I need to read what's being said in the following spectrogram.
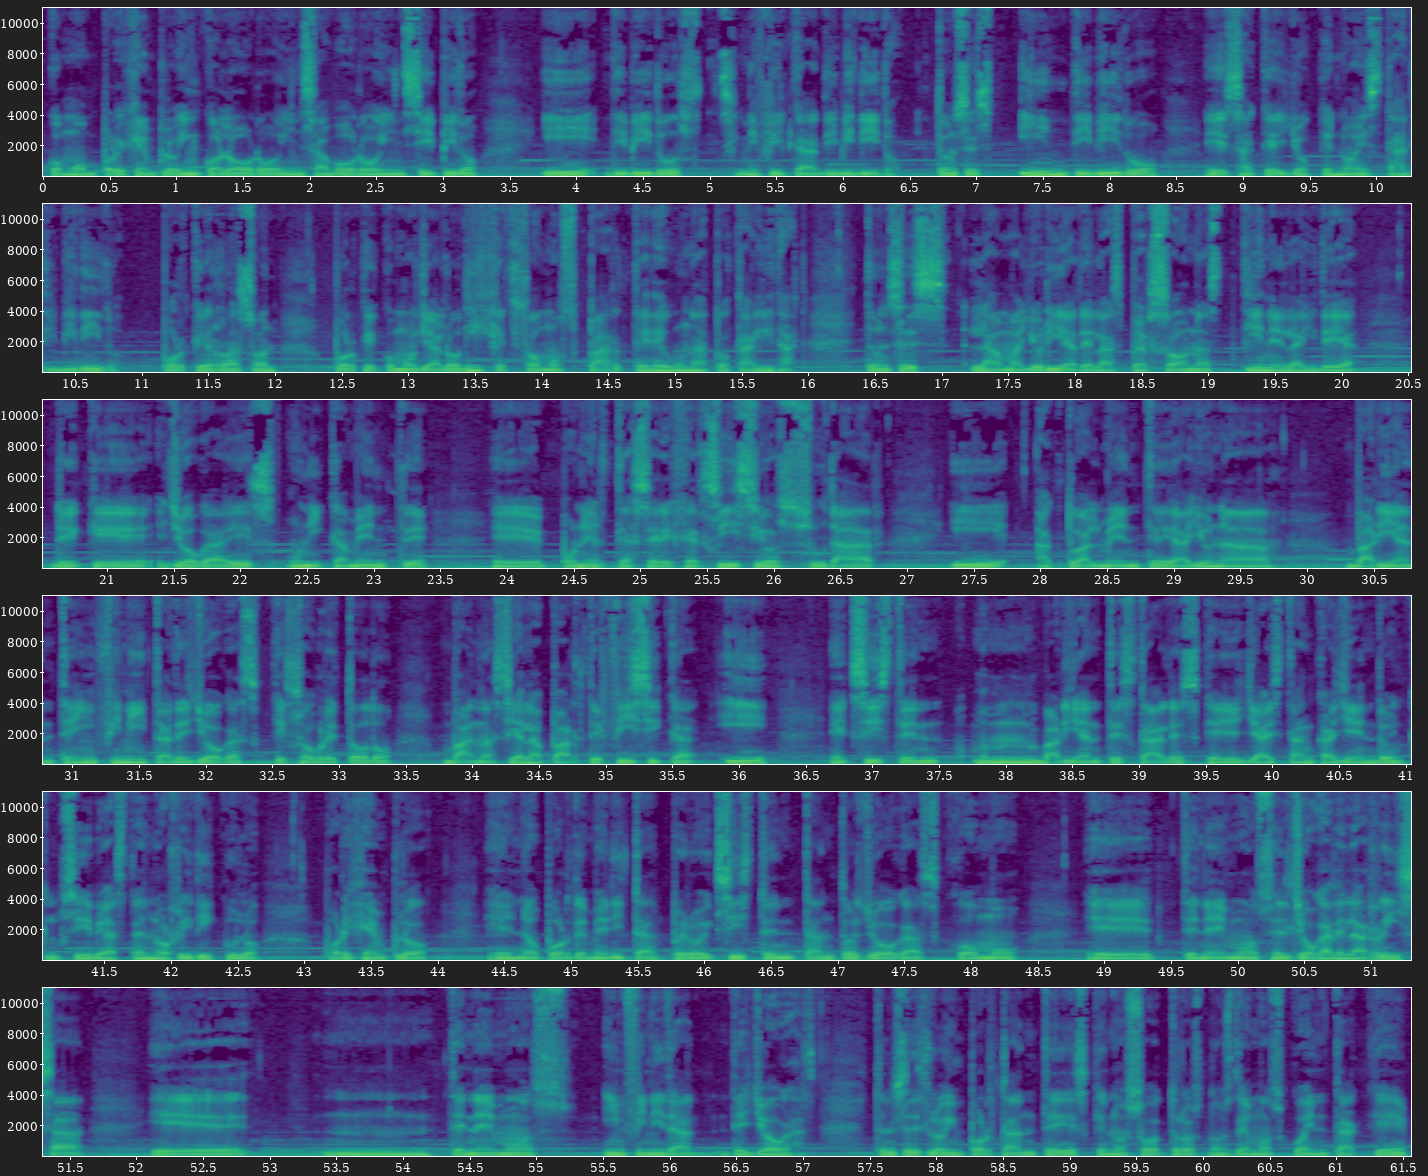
como por ejemplo incoloro, insaboro, insípido, y dividus significa dividido. Entonces, individuo es aquello que no está dividido. ¿Por qué razón? Porque como ya lo dije, somos parte de una totalidad. Entonces, la mayoría de las personas tiene la idea de que yoga es únicamente eh, ponerte a hacer ejercicios, sudar y actualmente hay una variante infinita de yogas que sobre todo van hacia la parte física y Existen mm, variantes tales que ya están cayendo, inclusive hasta en lo ridículo. Por ejemplo, eh, no por demeritar, pero existen tantos yogas como eh, tenemos el yoga de la risa, eh, mm, tenemos infinidad de yogas. Entonces lo importante es que nosotros nos demos cuenta que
